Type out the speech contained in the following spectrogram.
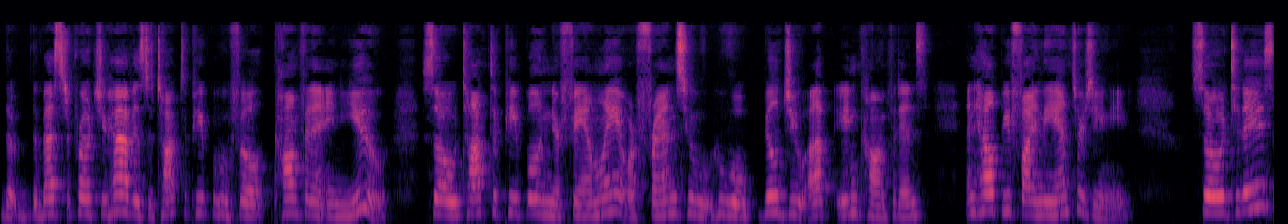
the, the best approach you have is to talk to people who feel confident in you. So talk to people in your family or friends who, who will build you up in confidence and help you find the answers you need. So today's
